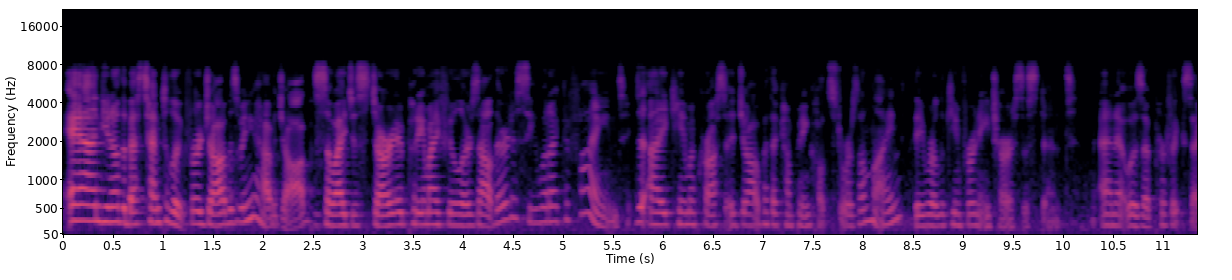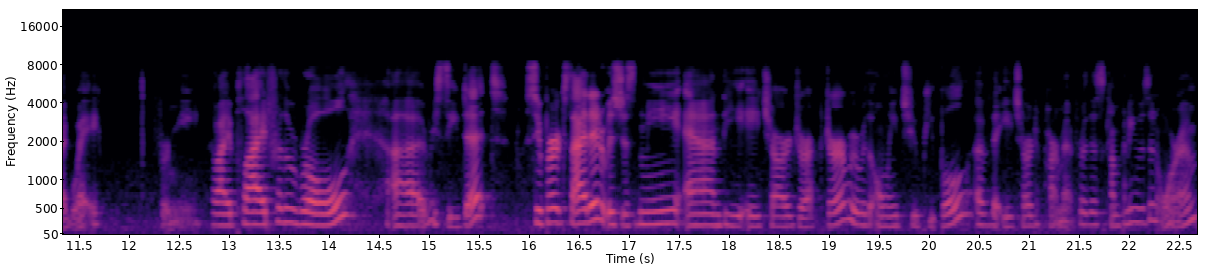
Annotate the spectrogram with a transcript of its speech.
And you know, the best time to look for a job is when you have a job. So I just started putting my feelers out there to see what I could find. I came across a job with a company called Stores Online. They were looking for an HR assistant, and it was a perfect segue for me. So I applied for the role, uh, received it, super excited. It was just me and the HR director. We were the only two people of the HR department for this company. It was in Orem.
